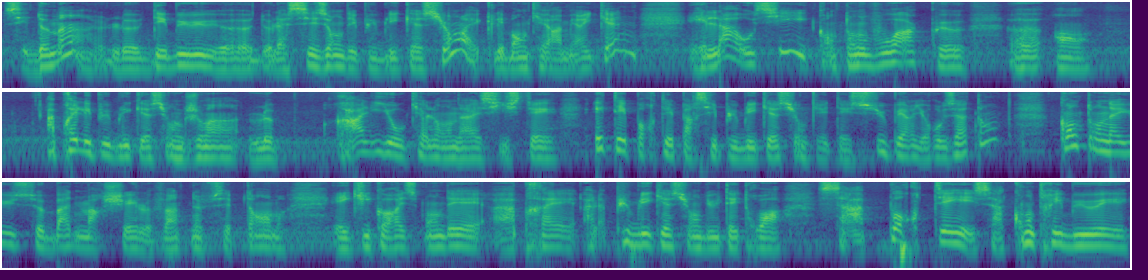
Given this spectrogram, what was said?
c'est demain, le début de la saison des publications avec les banquières américaines. Et là aussi, quand on on voit que euh, après les publications de juin, le rallye auquel on a assisté était porté par ces publications qui étaient supérieures aux attentes. Quand on a eu ce bas de marché le 29 septembre et qui correspondait après à la publication du T3, ça a porté, ça a contribué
